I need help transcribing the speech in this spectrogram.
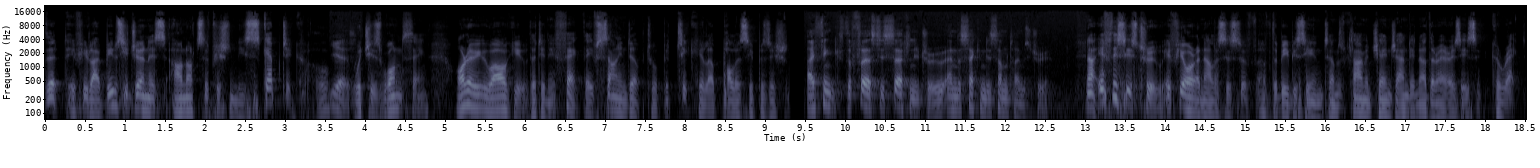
that, if you like, BBC journalists are not sufficiently sceptical, yes. which is one thing, or are you argue that, in effect, they've signed up to a particular policy position? I think the first is certainly true, and the second is sometimes true. Now, if this is true, if your analysis of, of the BBC in terms of climate change and in other areas is correct,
